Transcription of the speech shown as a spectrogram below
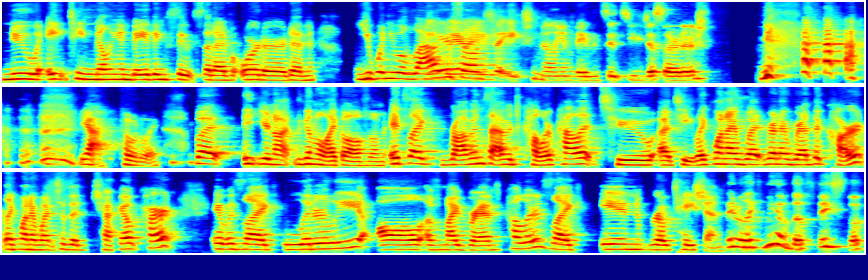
new 18 million bathing suits that I've ordered. And you, when you allow you yourself the 18 million bathing suits you just ordered. yeah, totally. But you're not gonna like all of them. It's like Robin Savage color palette to a T. Like when I went when I read the cart, like when I went to the checkout cart, it was like literally all of my brand colors, like in rotation. They were like, we have the Facebook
